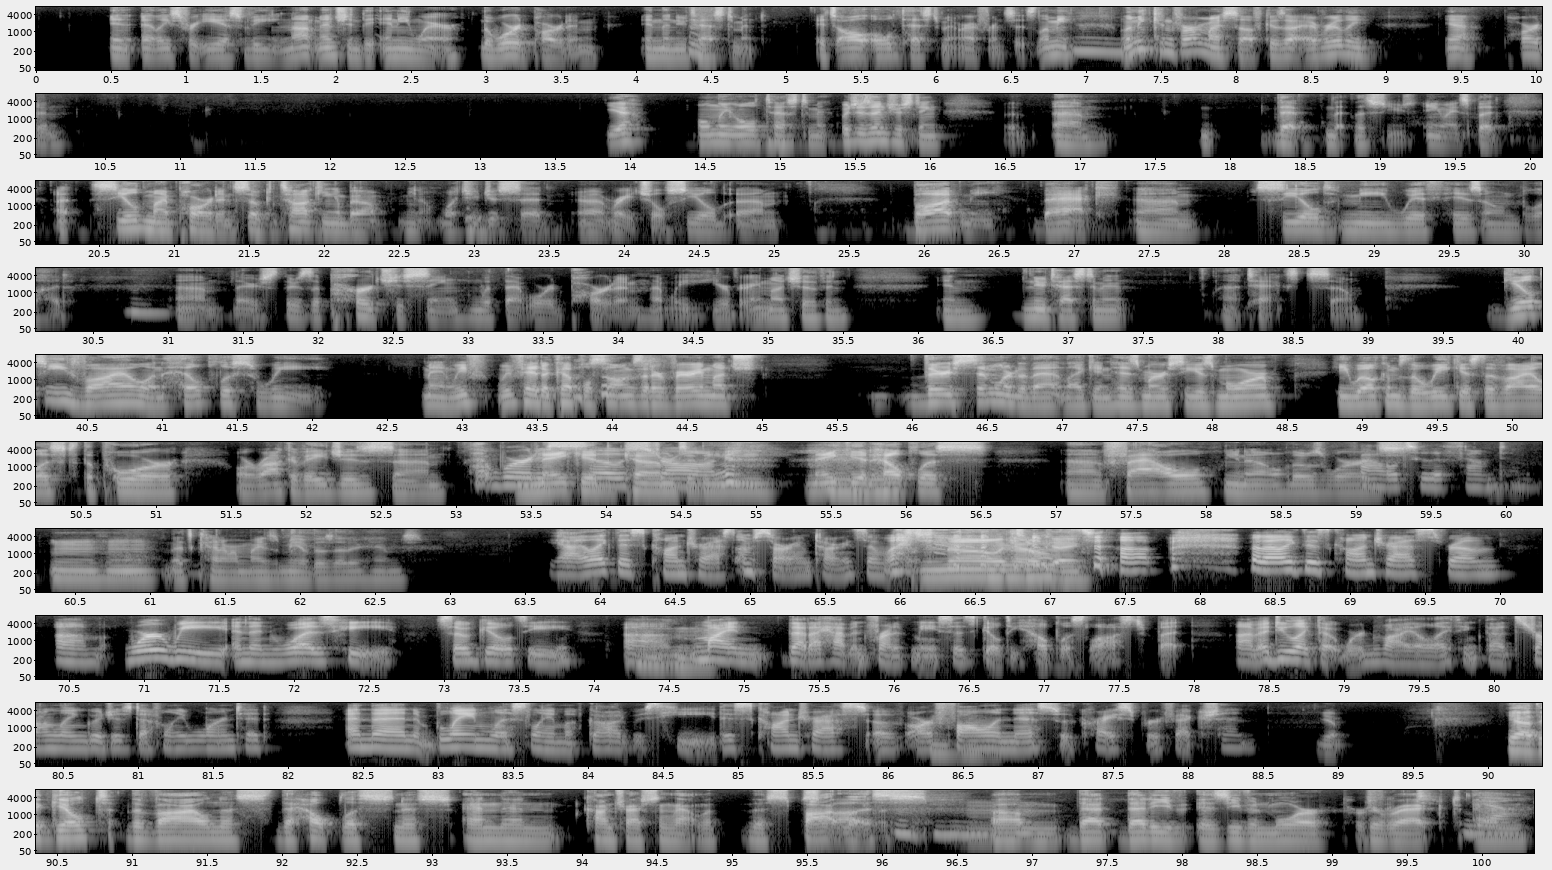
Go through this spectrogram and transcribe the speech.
in, at least for ESV, not mentioned anywhere. The word pardon in the New Hmm. Testament. It's all Old Testament references. Let me Mm. let me confirm myself because I, I really, yeah, pardon. Yeah, only Old Testament, which is interesting. Um, that, that let's use anyways, but uh, sealed my pardon. So talking about you know what you just said, uh, Rachel, sealed, um, bought me back, um, sealed me with His own blood. Mm. Um, there's there's a purchasing with that word pardon that we hear very much of in in New Testament uh, texts. So guilty, vile, and helpless we. Man, we've we've hit a couple songs that are very much very similar to that. Like in His mercy is more. He welcomes the weakest, the vilest, the poor, or Rock of Ages. Um, That word naked is so come strong. to thee, naked, Mhm. helpless, uh, foul. You know those words. Foul to the fountain. hmm That kind of reminds me of those other hymns. Yeah, I like this contrast. I'm sorry I'm talking so much. No, it's okay. Stop. But I like this contrast from um, were we and then was he so guilty. Um, Mhm. Mine that I have in front of me says guilty, helpless, lost. But um, I do like that word vile. I think that strong language is definitely warranted. And then blameless Lamb of God was he. This contrast of our Mhm. fallenness with Christ's perfection. Yep. Yeah, the guilt, the vileness, the helplessness, and then contrasting that with the spotless. Spotless. Mhm. Mhm. Um, that that ev- is even more Perfect. direct Yeah. and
